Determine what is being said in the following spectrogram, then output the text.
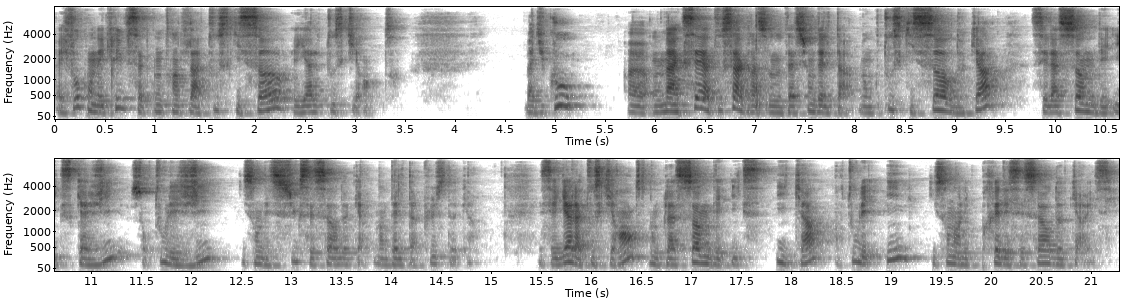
bah, il faut qu'on écrive cette contrainte-là. Tout ce qui sort égale tout ce qui rentre. Bah, du coup, euh, on a accès à tout ça grâce aux notations delta. Donc tout ce qui sort de K, c'est la somme des xkj sur tous les j qui sont des successeurs de k, dans delta plus de k. C'est égal à tout ce qui rentre, donc la somme des xik pour tous les i qui sont dans les prédécesseurs de k ici.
